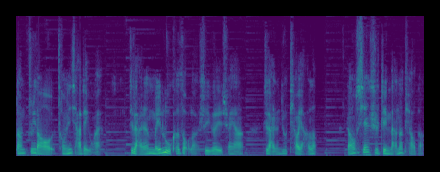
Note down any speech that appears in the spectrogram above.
当追到层云峡这一块。这俩人没路可走了，是一个悬崖，这俩人就跳崖了。然后先是这男的跳的，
